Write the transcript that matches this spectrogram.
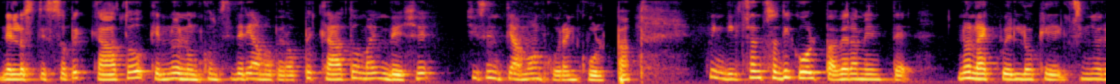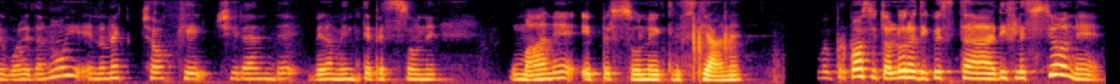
nello stesso peccato che noi non consideriamo però peccato ma invece ci sentiamo ancora in colpa. Quindi il senso di colpa veramente non è quello che il Signore vuole da noi e non è ciò che ci rende veramente persone umane e persone cristiane. Come proposito allora di questa riflessione,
